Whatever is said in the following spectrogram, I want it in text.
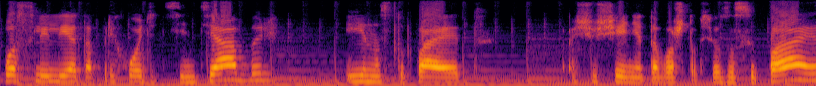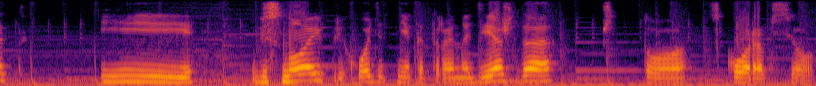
после лета приходит сентябрь, и наступает ощущение того, что все засыпает, и весной приходит некоторая надежда, что скоро все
